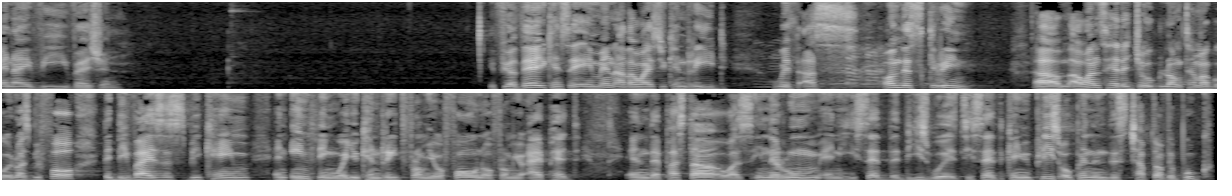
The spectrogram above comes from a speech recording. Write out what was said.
NIV version. If you're there, you can say amen. Otherwise, you can read with us on the screen. Um, I once heard a joke long time ago. It was before the devices became an in thing where you can read from your phone or from your iPad. And the pastor was in the room and he said these words. He said, Can you please open in this chapter of the book,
